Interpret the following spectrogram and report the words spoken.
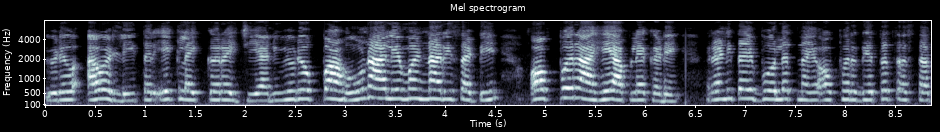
व्हिडिओ आवडली तर एक लाईक करायची आणि व्हिडिओ पाहून आले म्हणणारीसाठी ऑफर आहे आपल्याकडे. राणीताई बोलत नाही ऑफर देतच असतात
